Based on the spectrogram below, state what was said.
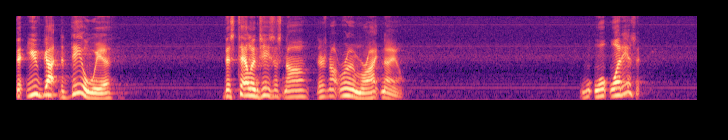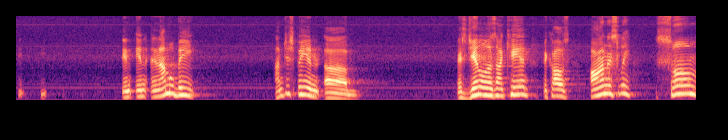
that you've got to deal with that's telling Jesus, no, there's not room right now? W- what is it? And, and, and I'm going to be, I'm just being um, as gentle as I can because honestly, some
